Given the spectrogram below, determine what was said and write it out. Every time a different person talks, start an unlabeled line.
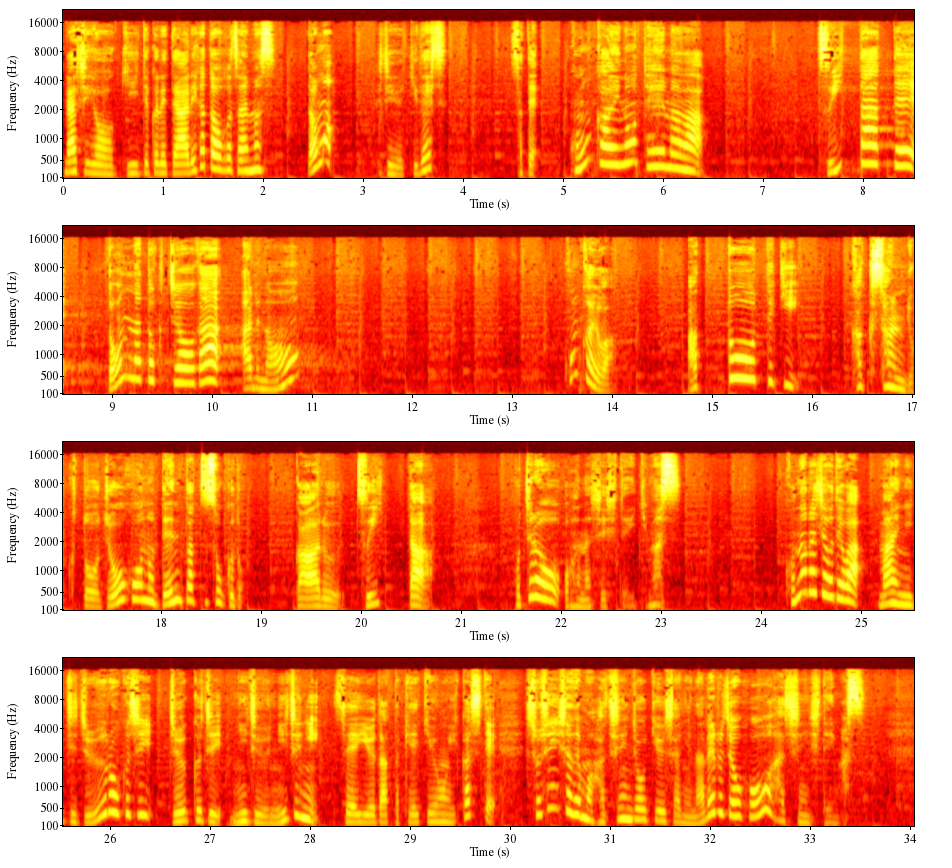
ラジオを聴いてくれてありがとうございます。どうも藤幸です。さて今回のテーマはツイッターってどんな特徴があるの？今回は圧倒的拡散力と情報の伝達速度があるツイッター。こちらをお話ししていきます。このラジオでは毎日16時、19時、22時に声優だった経験を活かして初心者でも発信上級者になれる情報を発信しています。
